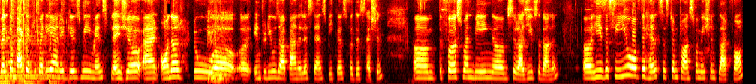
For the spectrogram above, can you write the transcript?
Welcome back, everybody, and it gives me immense pleasure and honor to uh, uh, introduce our panelists and speakers for this session. Um, the first one being uh, Mr. Rajiv Sadanand. Uh, he is the CEO of the Health System Transformation Platform,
